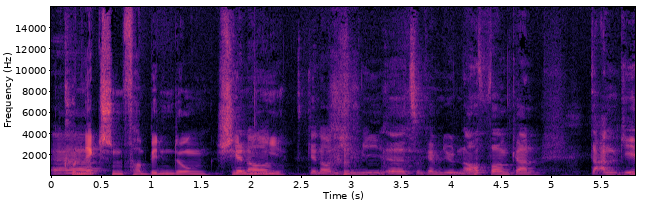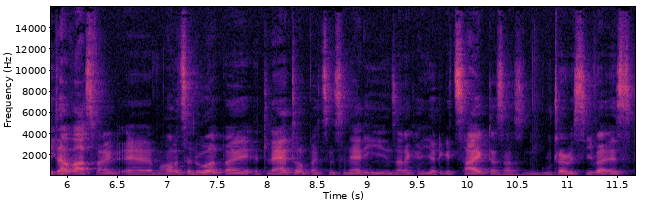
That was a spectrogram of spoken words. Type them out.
Äh, Connection, Verbindung, Chemie. Genau, genau die Chemie äh, zu Cam Newton aufbauen kann, dann geht da was, weil äh, Mohamed Sanu hat bei Atlanta und bei Cincinnati in seiner Karriere gezeigt, dass er ein guter Receiver ist,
